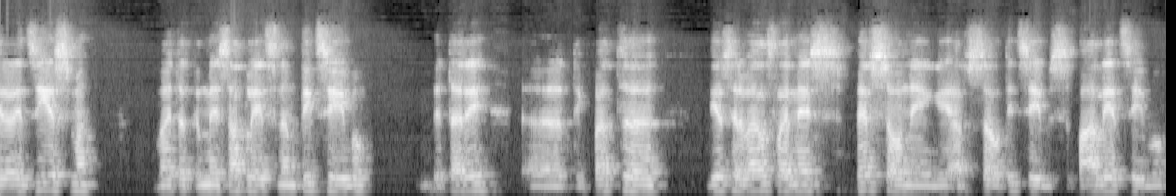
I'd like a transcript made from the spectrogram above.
ir arī dziesma, vai tad, kad mēs apliecinām ticību, bet arī tikpat Dievs ir vēlas, lai mēs personīgi ar savu ticības pārliecību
